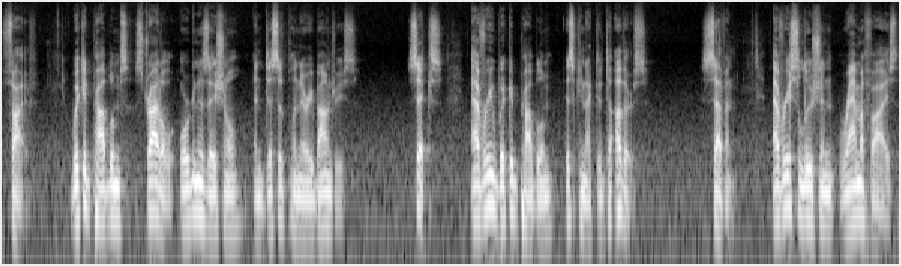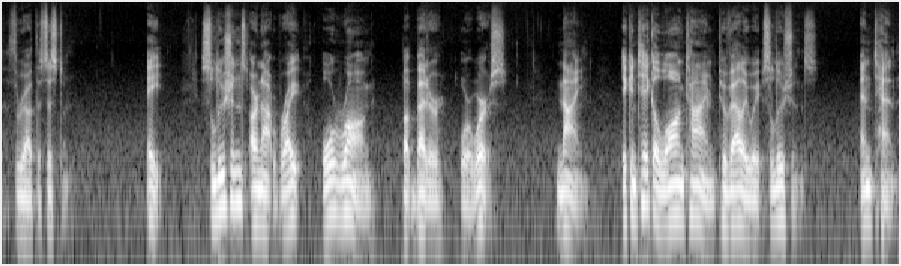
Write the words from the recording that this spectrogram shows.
5. Wicked problems straddle organizational and disciplinary boundaries. 6. Every wicked problem is connected to others. 7. Every solution ramifies throughout the system. 8. Solutions are not right or wrong, but better or worse. 9. It can take a long time to evaluate solutions. And 10.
